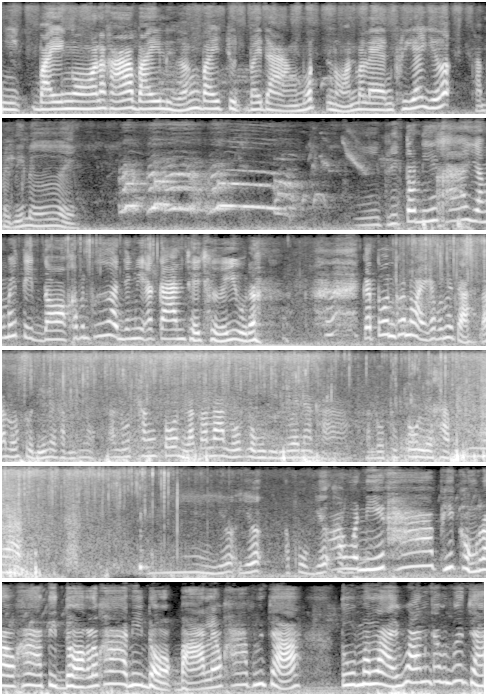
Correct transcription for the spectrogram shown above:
หงิกใบงอนะคะ ใบเหลืองใบจุดใบด่างมดหนอนแมลงเพลี้ยเยอะทำแบบนี้เลยนี่พริกต้นนี้ค่ะยังไม่ติดดอกค่ะเพื่อนๆยังมีอาการเฉยๆอยู่นะ กระตุ้นเขาหน่อยค่ะเพื่อนๆจ้ะลาดรถสูตรนี้เลยค่ะเพื่อนๆลาดรถทั้งต้นแล้วก็ลาดรถลงดินด้วยนะคะลาดรถทุกต้นเลยค่ะเพื่อนนี่เยอะเยอะๆเอาปลูกเยอะค่ะวันนี้ค่ะพริกของเราค่ะติดดอกแล้วค่ะนี่ดอกบานแล้วค่ะเพื่อนจ๋าตูมมาหลายวันค่ะเพื่อนๆจ๋า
